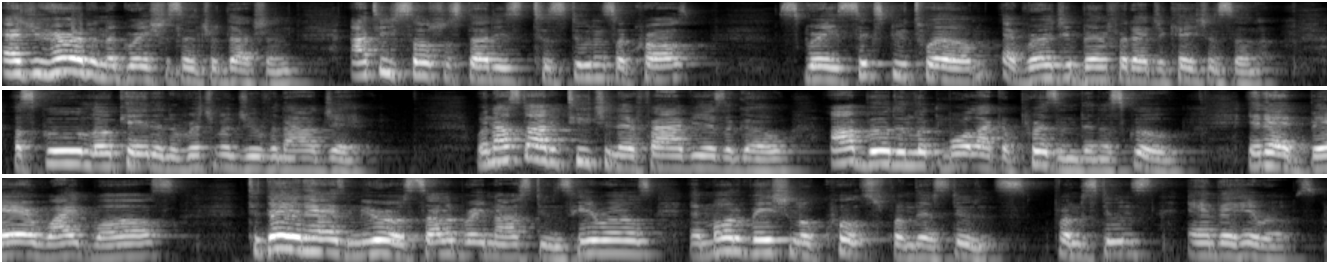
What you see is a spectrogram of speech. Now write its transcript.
As you heard in the gracious introduction, I teach social studies to students across grades 6 through 12 at Virgie Binford Education Center, a school located in the Richmond Juvenile Jail. When I started teaching there five years ago, our building looked more like a prison than a school. It had bare white walls. Today it has murals celebrating our students' heroes and motivational quotes from their students, from the students and their heroes.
